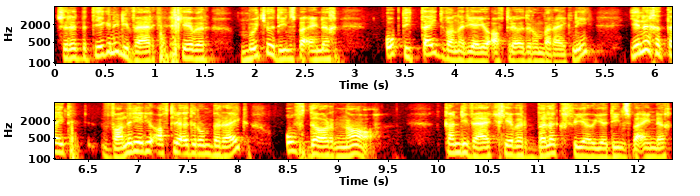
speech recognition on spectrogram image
So dit beteken nie die werkgewer moet jou diens beëindig op die tyd wanneer jy jou aftreeouderdom bereik nie. Enige tyd wanneer jy die aftreeouderdom bereik of daarna kan die werkgewer billik vir jou jou diens beëindig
